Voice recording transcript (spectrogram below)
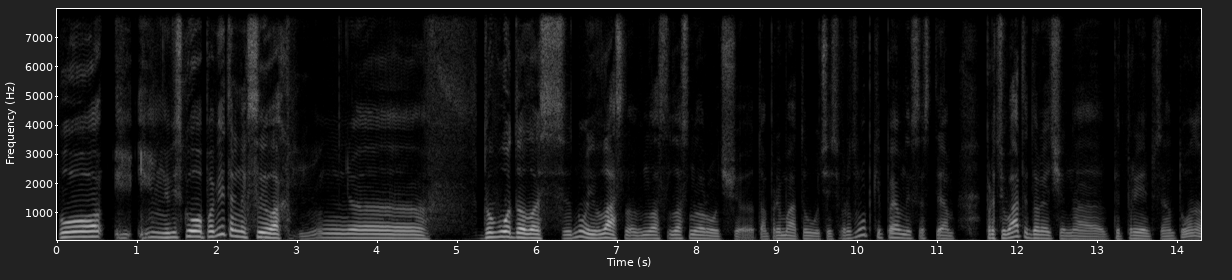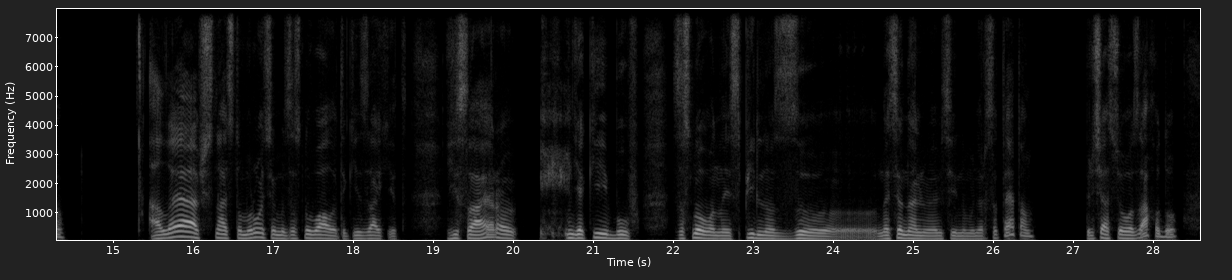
По військово-повітряних силах е, доводилось, ну і власно, влас- власноруч е, там приймати участь в розробці певних систем, працювати, до речі, на підприємстві Антонов. Але в 2016 році ми заснували такий захід ГІСАЕРО, який був заснований спільно з Національним авіаційним університетом. Під час цього заходу е,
